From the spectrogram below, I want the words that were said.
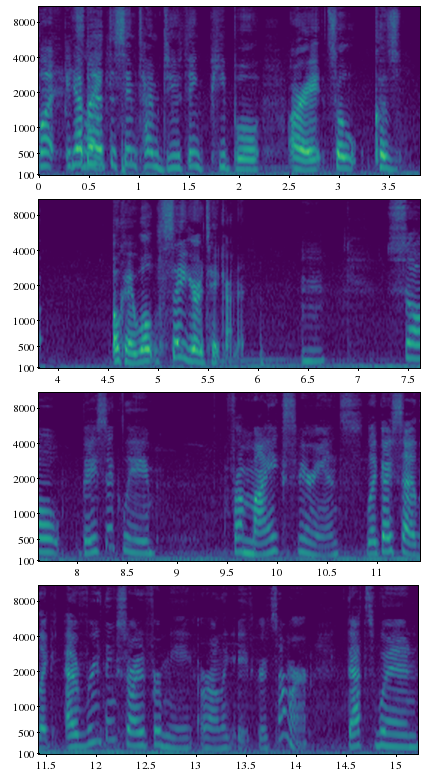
but it's yeah, but like at the same time, do you think people? All right, so because, okay, well, say your take on it. Hmm. So basically, from my experience, like I said, like everything started for me around like eighth grade summer. That's when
